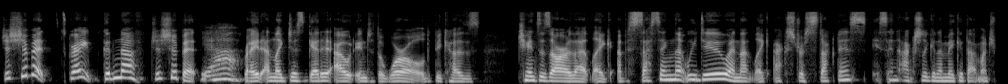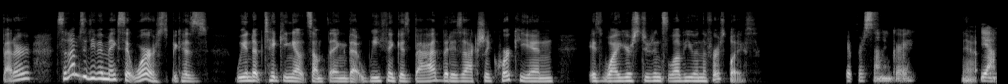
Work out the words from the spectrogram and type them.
just ship it. It's great. Good enough. Just ship it. Yeah. Right. And like just get it out into the world because chances are that like obsessing that we do and that like extra stuckness isn't actually going to make it that much better. Sometimes it even makes it worse because we end up taking out something that we think is bad, but is actually quirky and is why your students love you in the first place. 100% agree. Yeah. Yeah.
